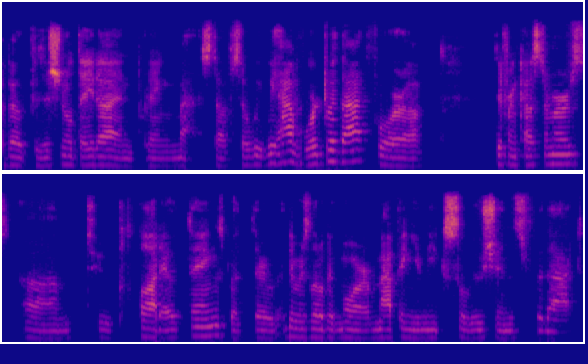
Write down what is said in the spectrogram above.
about positional data and putting stuff. So we, we have worked with that for uh, different customers um, to plot out things, but there there was a little bit more mapping unique solutions for that.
